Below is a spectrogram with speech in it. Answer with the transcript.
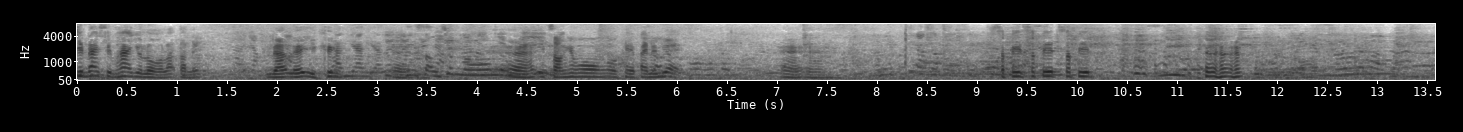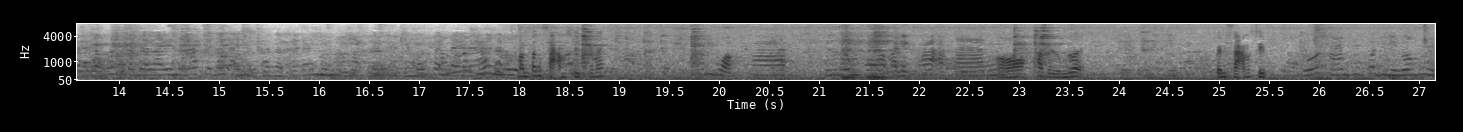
กินได้สิบห้ายูโรแล้วตอนนี้ เหลือเหลืออีกครึ่งยังยังยังเอออีกสองชั่วโมงเอออีกสองชั่วโมงโอเคไปเรื่อยๆเออเออสปีดสปีดสปีดมันตั้งสามสิบใช่ไหมบวกค่าดื่มค่าอันนี้ค่าอาหารอ๋อค่าดื่มด้วย เป็นสามสิบรู้สามสิบก็ดีลูกนี่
